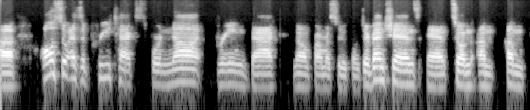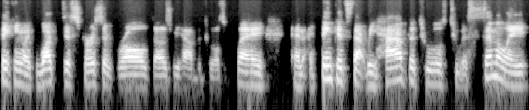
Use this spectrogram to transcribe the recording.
Uh, also as a pretext for not bringing back non-pharmaceutical interventions. And so I'm, I'm, I'm thinking like, what discursive role does we have the tools to play? And I think it's that we have the tools to assimilate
